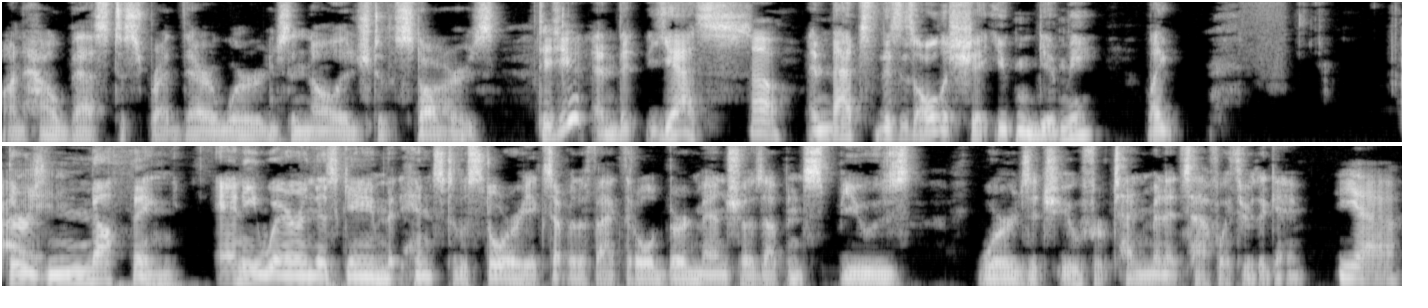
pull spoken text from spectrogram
on how best to spread their words and knowledge to the stars. Did you? And th- yes. Oh. And that's this is all the shit you can give me? Like there's I- nothing anywhere in this game that hints to the story except for the fact that old Birdman shows up and spews words at you for 10 minutes halfway through the game. Yeah.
